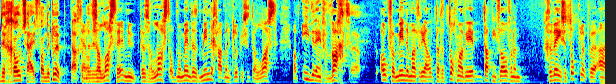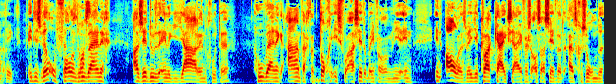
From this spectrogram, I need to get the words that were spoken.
de grootsheid van de club. De Ja, dat is een last, hè, nu. Dat is een last. Op het moment dat het minder gaat met een club, is het een last. Want iedereen verwacht, Ja. ook van minder materiaal, dat het toch maar weer dat niveau van een gewezen topclub eh, aantikt. Het is wel opvallend hoe weinig. AZ doet het eigenlijk jaren goed, hè? Hoe weinig aandacht er toch is voor AZ op een of andere manier in, in alles. Weet je, qua kijkcijfers, als AZ wordt uitgezonden,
